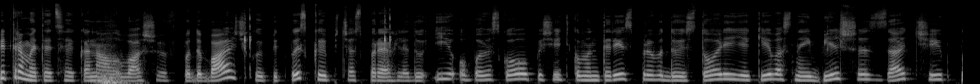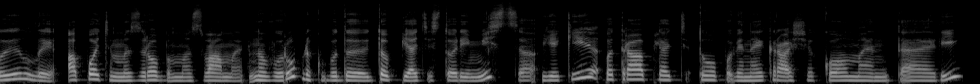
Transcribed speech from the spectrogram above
Підтримайте цей канал вашою вподобаєчкою, підпискою під час перегляду і обов'язково пишіть коментарі з приводу історії, які вас найбільше зачепили. А потім ми зробимо з вами нову рубрику, буде топ-5 історій місця, в які потраплять топові найкращі коментарі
